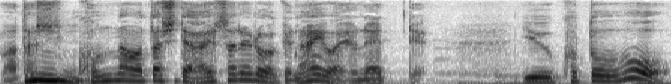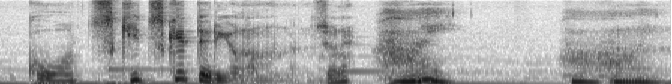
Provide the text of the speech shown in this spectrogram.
私、うん、こんな私で愛されるわけないわよねって。いうことをこう突きつけてるようなもんなんですよね。はい、はい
